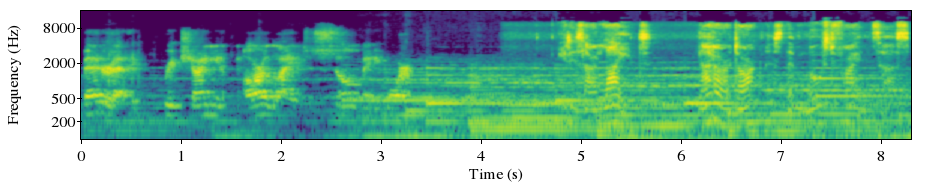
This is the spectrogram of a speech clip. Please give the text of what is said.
better at bring shining our light to so many more. It is our light, not our darkness, that most frightens us.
